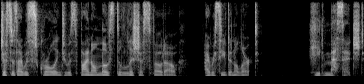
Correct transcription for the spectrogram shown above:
Just as I was scrolling to his final, most delicious photo, I received an alert. He'd messaged.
